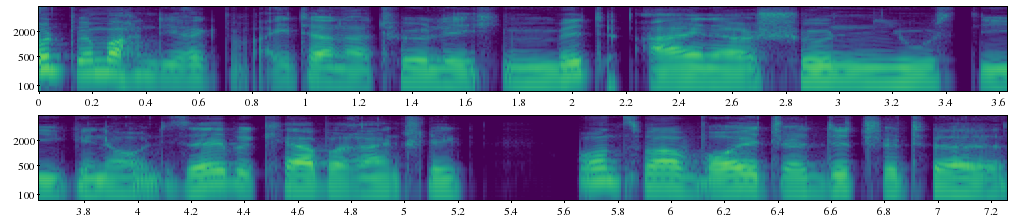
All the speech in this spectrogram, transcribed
Und wir machen direkt weiter natürlich mit einer schönen News, die genau in dieselbe Kerbe reinschlägt. Und zwar Voyager Digital.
